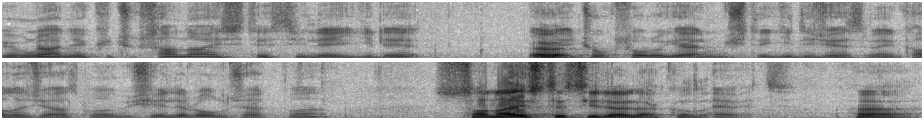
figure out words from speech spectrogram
Ümraniye Küçük Sanayi Sitesi ile ilgili Evet. çok soru gelmişti. Gideceğiz mi, kalacağız mı, bir şeyler olacak mı? Sanayi sitesiyle alakalı. Evet. Ha,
